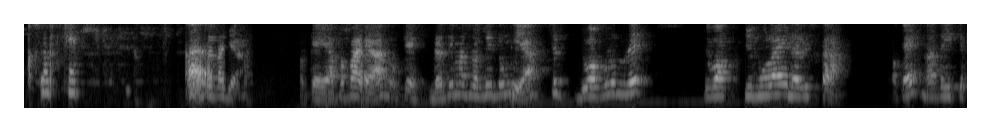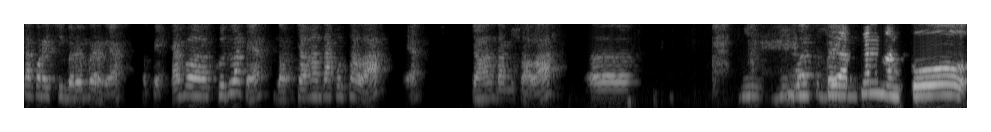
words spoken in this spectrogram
Kolom chat. Kolom chat aja. Oke, ya apa-apa ya. Oke, berarti Mas Bakti tunggu ya. Sit 20 menit dimulai dari sekarang. Oke, nanti kita koreksi bareng-bareng ya. Oke, have a good luck ya. Nggak, jangan takut salah ya. Jangan takut salah. Eh di- dibuat sebaik Silakan Mangku.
